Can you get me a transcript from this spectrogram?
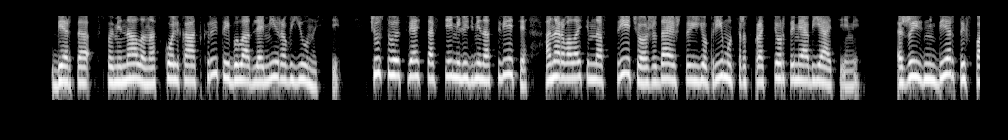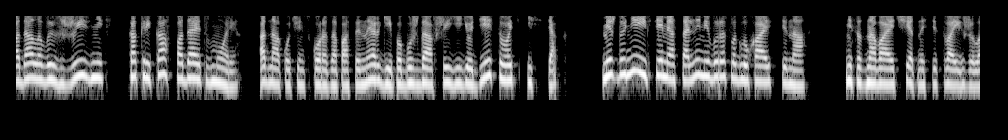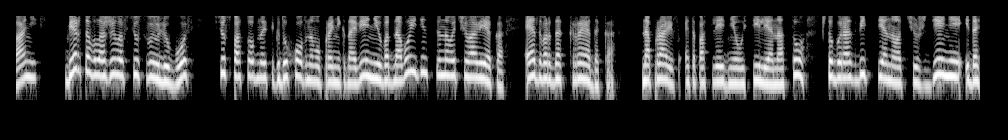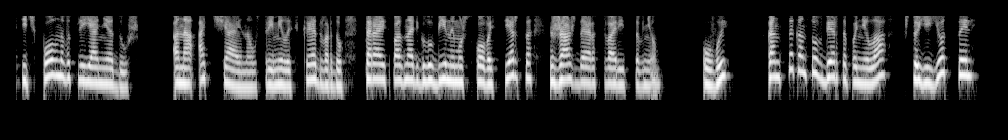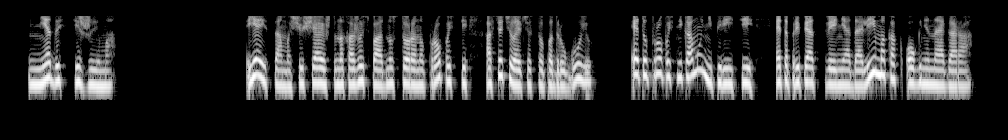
Берта вспоминала, насколько открытой была для мира в юности. Чувствуя связь со всеми людьми на свете, она рвалась им навстречу, ожидая, что ее примут с распростертыми объятиями. Жизнь Берты впадала в их жизни, как река впадает в море. Однако очень скоро запас энергии, побуждавший ее действовать, иссяк. Между ней и всеми остальными выросла глухая стена. Не сознавая тщетности своих желаний, Берта вложила всю свою любовь, всю способность к духовному проникновению в одного единственного человека, Эдварда Кредока — направив это последнее усилие на то, чтобы разбить стену отчуждения и достичь полного слияния душ. Она отчаянно устремилась к Эдварду, стараясь познать глубины мужского сердца, жаждая раствориться в нем. Увы, в конце концов Берта поняла, что ее цель недостижима. Я и сам ощущаю, что нахожусь по одну сторону пропасти, а все человечество по другую. Эту пропасть никому не перейти, это препятствие неодолимо, как огненная гора.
